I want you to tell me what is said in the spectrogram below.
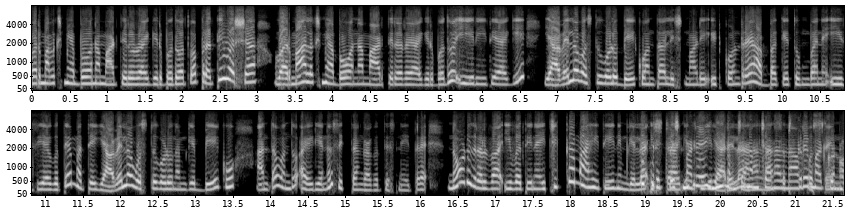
ವರಮಹಾಲಕ್ಷ್ಮಿ ಹಬ್ಬವನ್ನ ಮಾಡ್ತಿರೋರು ಆಗಿರ್ಬೋದು ಅಥವಾ ಪ್ರತಿ ವರ್ಷ ವರಮಹಾಲಕ್ಷ್ಮಿ ಹಬ್ಬವನ್ನ ಮಾಡ್ತಿರೋರೆ ಆಗಿರ್ಬೋದು ಈ ರೀತಿಯಾಗಿ ಯಾವೆಲ್ಲ ವಸ್ತುಗಳು ಬೇಕು ಅಂತ ಲಿಸ್ಟ್ ಮಾಡಿ ಇಟ್ಕೊಂಡ್ರೆ ಹಬ್ಬಕ್ಕೆ ತುಂಬಾನೇ ಈಸಿ ಆಗುತ್ತೆ ಮತ್ತೆ ಯಾವೆಲ್ಲ ವಸ್ತುಗಳು ನಮ್ಗೆ ಬೇಕು ಅಂತ ಒಂದು ಐಡಿಯಾನು ಸಿಕ್ತಂಗಾಗುತ್ತೆ ಸ್ನೇಹಿತರೆ. ನೋಡಿದ್ರಲ್ವಾ ಇವತ್ತಿನ ಈ ಚಿಕ್ಕ ಮಾಹಿತಿ ನಿಮ್ಗೆಲ್ಲ ಇಷ್ಟ ಆಗಿದ್ರೆ ಯಾರೆಲ್ಲ ನಮ್ಮ ಚಾನಲ್ ಮಾಡ್ಕೊಂಡು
